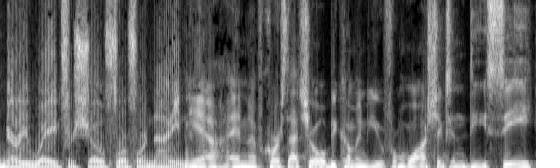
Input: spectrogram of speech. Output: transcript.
merry way for show 449. Yeah, and of course that show will be coming to you from Washington D.C.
